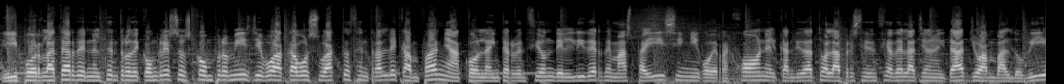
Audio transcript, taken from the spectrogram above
Y por la tarde en el Centro de Congresos Compromís llevó a cabo su acto central de campaña con la intervención del líder de Más País, Íñigo Errejón, el candidato a la presidencia de la Generalitat, Joan Baldoví,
